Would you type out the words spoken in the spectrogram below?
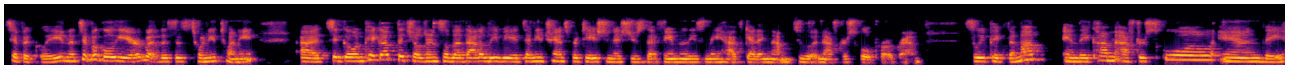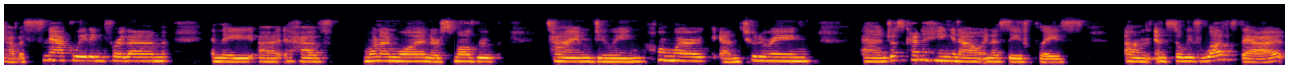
typically in a typical year but this is 2020 uh, to go and pick up the children so that that alleviates any transportation issues that families may have getting them to an after school program so we pick them up and they come after school and they have a snack waiting for them and they uh, have one-on-one or small group time doing homework and tutoring and just kind of hanging out in a safe place um, and so we've loved that.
